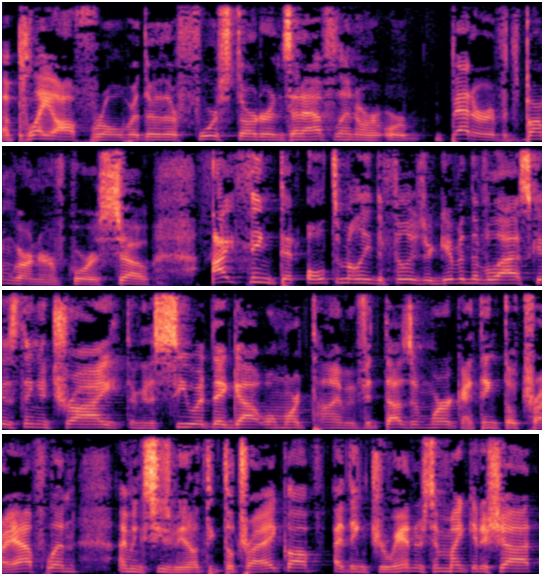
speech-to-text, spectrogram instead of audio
a playoff role where they're their fourth starter instead of Eflin, or, or better if it's Bumgarner, of course. So I think that ultimately the Phillies are giving the Velasquez thing a try. They're going to see what they got one more time. If it doesn't work, I think they'll try Eflin. I mean, excuse me, I don't think they'll try Eickhoff. I think Drew Anderson might get a shot.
